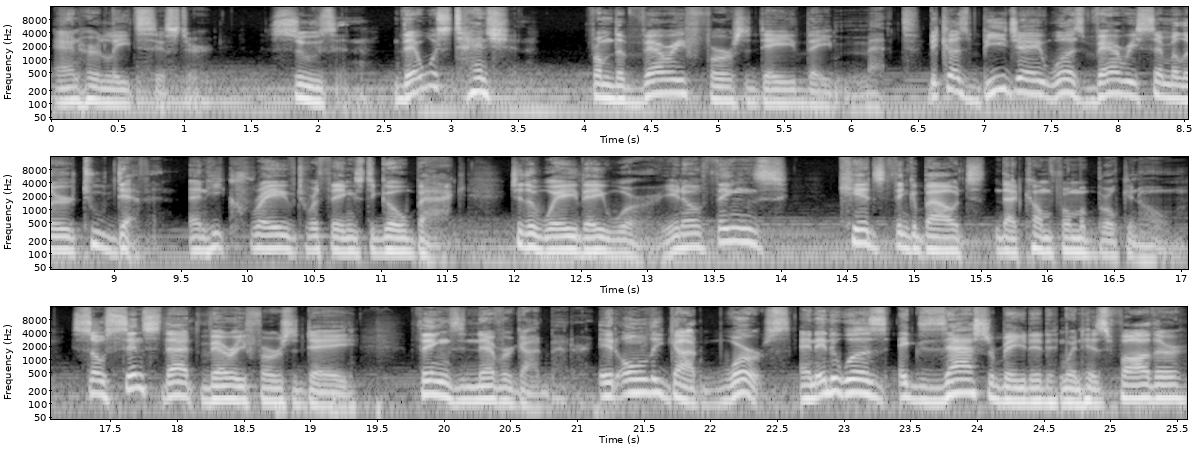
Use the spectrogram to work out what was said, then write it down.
and her late sister, Susan. There was tension from the very first day they met because BJ was very similar to Devin and he craved for things to go back to the way they were. You know, things kids think about that come from a broken home. So, since that very first day, things never got better. It only got worse, and it was exacerbated when his father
